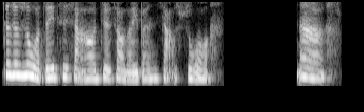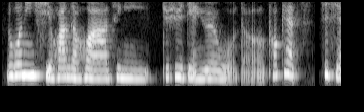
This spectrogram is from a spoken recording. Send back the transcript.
这就是我这一次想要介绍的一本小说。那如果你喜欢的话，请你继续点阅我的 Podcast，谢谢。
